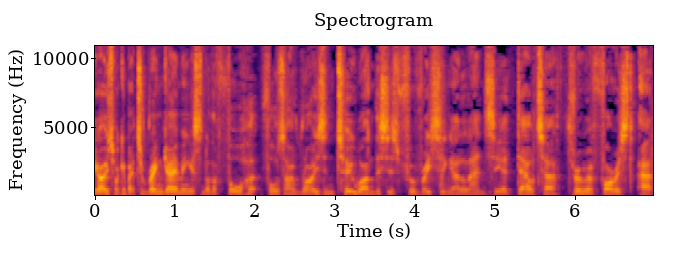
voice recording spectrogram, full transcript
guys, welcome back to Ren Gaming. It's another Forza Horizon 2 one. This is for racing a Lancia Delta through a forest at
